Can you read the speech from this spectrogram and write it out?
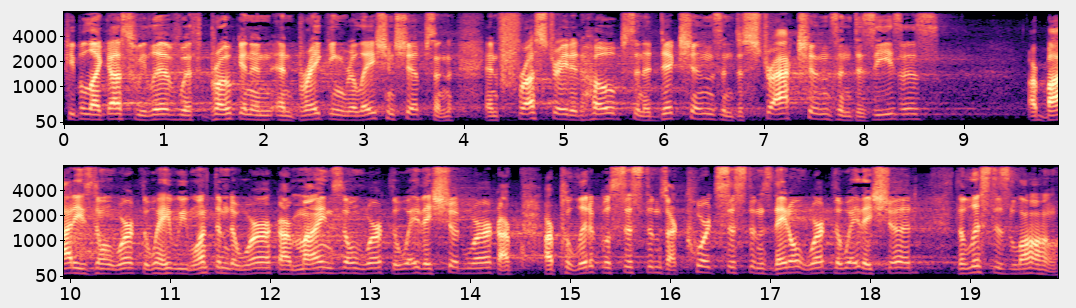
People like us, we live with broken and, and breaking relationships and, and frustrated hopes and addictions and distractions and diseases. Our bodies don't work the way we want them to work. Our minds don't work the way they should work. Our, our political systems, our court systems, they don't work the way they should. The list is long.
